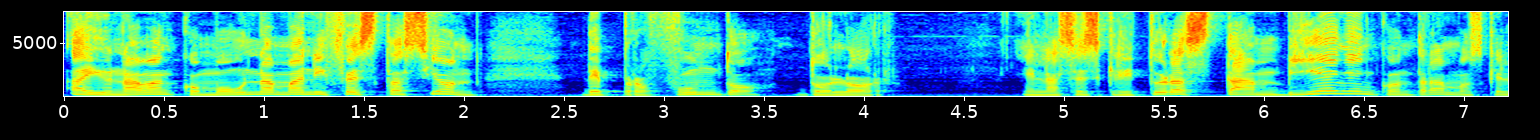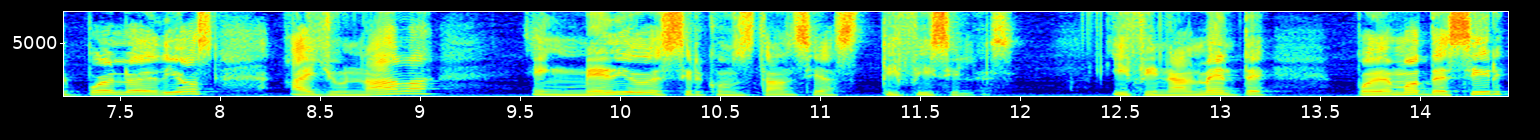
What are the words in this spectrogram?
ayunaban como una manifestación de profundo dolor. En las escrituras también encontramos que el pueblo de Dios ayunaba en medio de circunstancias difíciles. Y finalmente, podemos decir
